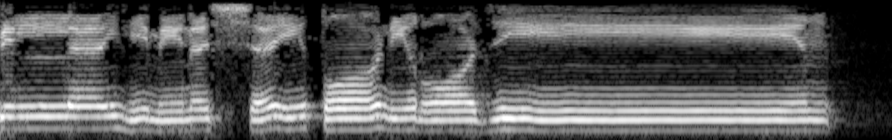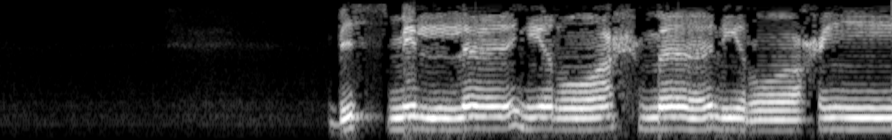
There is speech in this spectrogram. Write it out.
بالله من الشيطان الرجيم. بسم الله الرحمن الرحيم.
